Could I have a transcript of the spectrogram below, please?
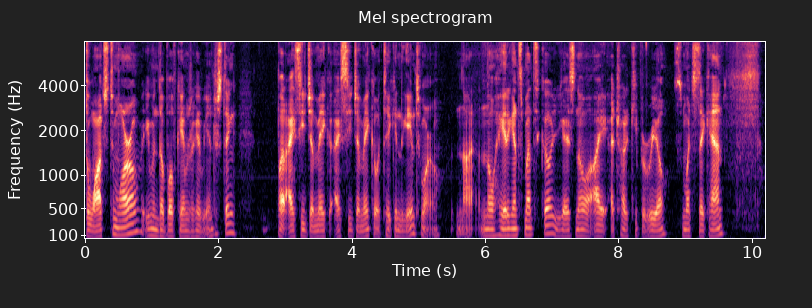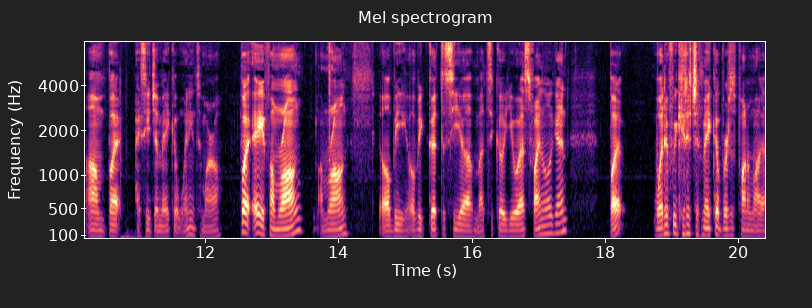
to watch tomorrow, even though both games are going to be interesting. But I see Jamaica. I see Jamaica taking the game tomorrow. Not no hate against Mexico. You guys know I, I try to keep it real as much as I can. Um, but I see Jamaica winning tomorrow. But hey, if I'm wrong, I'm wrong. It'll be it'll be good to see a Mexico U.S. final again. But what if we get a Jamaica versus Panama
